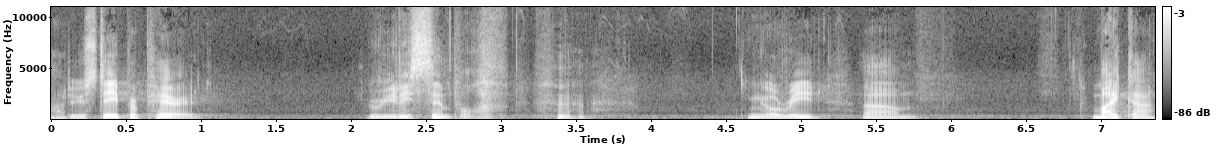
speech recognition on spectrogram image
How do you stay prepared? Really simple. you can go read um, Micah.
